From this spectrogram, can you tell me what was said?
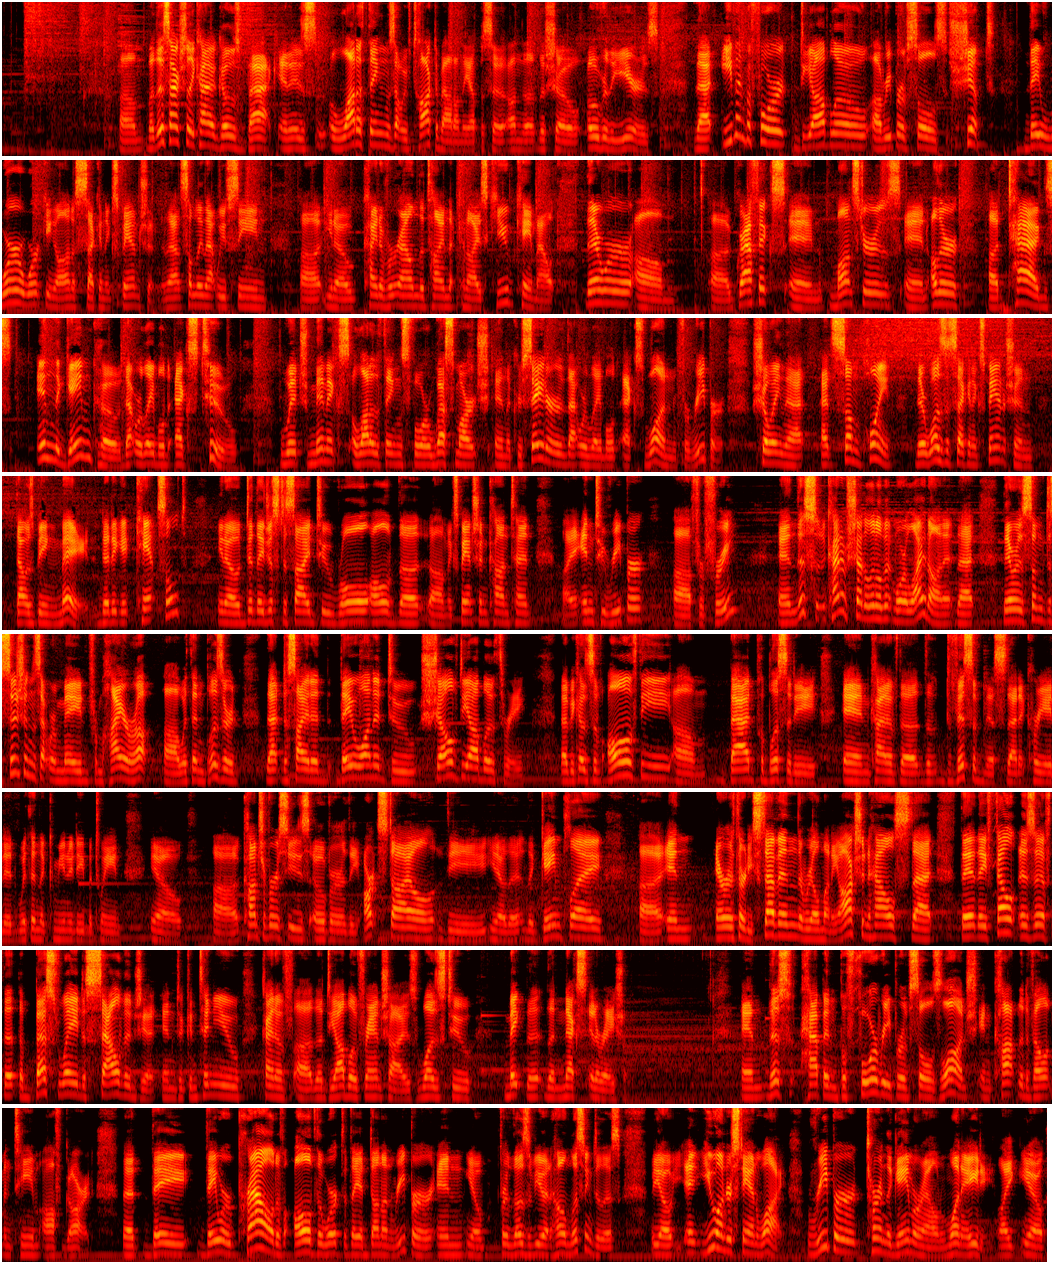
Um, but this actually kind of goes back and is a lot of things that we've talked about on the episode on the, the show over the years that even before Diablo uh, Reaper of Souls shipped, they were working on a second expansion, and that's something that we've seen, uh, you know, kind of around the time that Kanai's Cube came out. There were um, uh, graphics and monsters and other uh, tags in the game code that were labeled X2 which mimics a lot of the things for Westmarch and the Crusader that were labeled X1 for Reaper, showing that at some point there was a second expansion that was being made. Did it get canceled? You know, did they just decide to roll all of the um, expansion content uh, into Reaper uh, for free? And this kind of shed a little bit more light on it that there was some decisions that were made from higher up uh, within Blizzard that decided they wanted to shelve Diablo 3 uh, because of all of the um, bad publicity and kind of the, the divisiveness that it created within the community between, you know, uh, controversies over the art style, the you know the the gameplay, uh, and Error 37, the real money auction house, that they, they felt as if that the best way to salvage it and to continue kind of uh, the Diablo franchise was to make the, the next iteration. And this happened before Reaper of Souls launch and caught the development team off guard. That they they were proud of all of the work that they had done on Reaper, and you know, for those of you at home listening to this, you know, you understand why Reaper turned the game around 180. Like you know,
